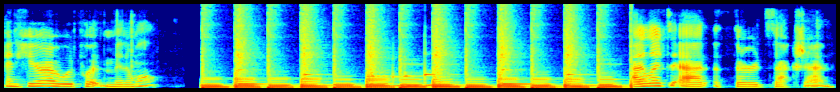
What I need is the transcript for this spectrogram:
And here I would put minimal. I like to add a third section.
